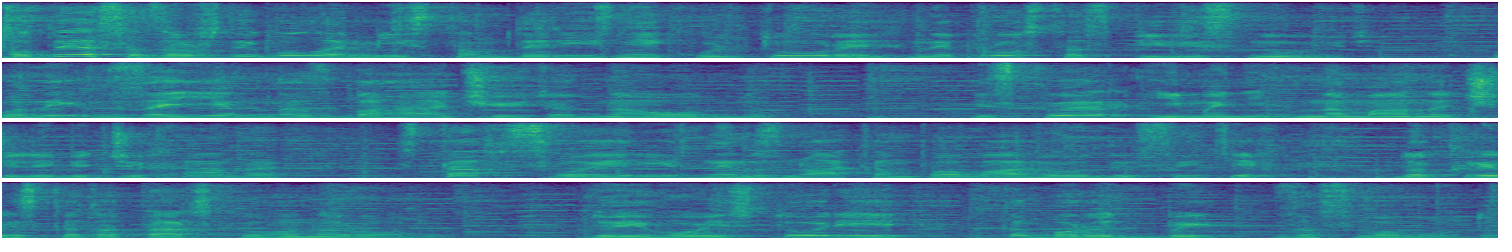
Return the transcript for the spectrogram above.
Одеса завжди була містом, де різні культури не просто співіснують, вони взаємно збагачують одна одну. І сквер імені Намана Челебіджихана став своєрідним знаком поваги одеситів до кримсько-татарського народу, до його історії та боротьби за свободу.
